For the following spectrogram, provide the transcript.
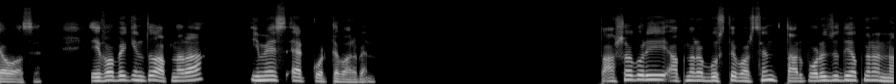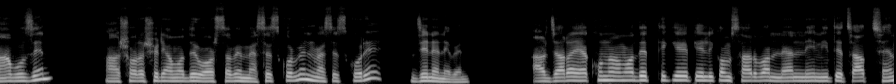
দেওয়া আছে। এভাবে কিন্তু আপনারা ইমেজ অ্যাড করতে পারবেন। তো আশা করি আপনারা বুঝতে পারছেন। তারপরে যদি আপনারা না বোঝেন সরাসরি আমাদের হোয়াটসঅ্যাপে মেসেজ করবেন মেসেজ করে জেনে নেবেন। আর যারা এখনও আমাদের থেকে টেলিকম সার্ভার নেন নিতে চাচ্ছেন,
